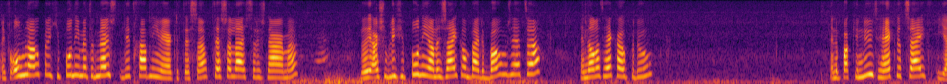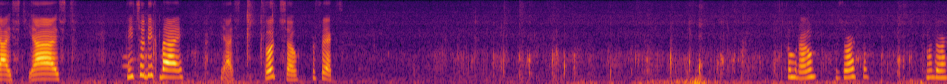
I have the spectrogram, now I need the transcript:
Even omlopen, dat je pony met de neus... Dit gaat niet werken, Tessa. Tessa, luister eens naar me. Ja? Wil je alsjeblieft je pony aan de zijkant bij de boom zetten? En dan het hek open doen? En dan pak je nu het hek dat zij... Juist, juist. Niet zo dichtbij. Juist. Goed zo. Perfect. Kom maar dan. Dus door. Kom. Kom maar door.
